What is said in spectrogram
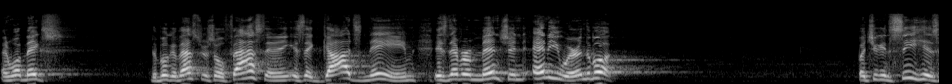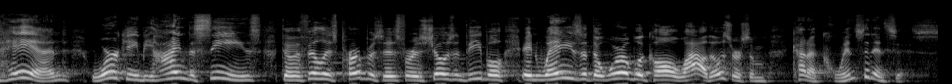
And what makes the book of Esther so fascinating is that God's name is never mentioned anywhere in the book but you can see his hand working behind the scenes to fulfill his purposes for his chosen people in ways that the world would call, wow, those are some kind of coincidences.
